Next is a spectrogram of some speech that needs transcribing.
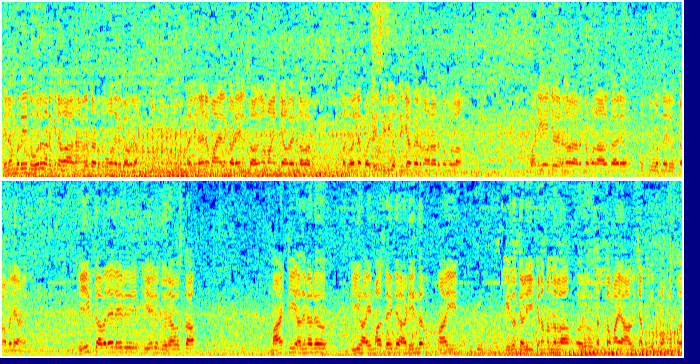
ദിനംപ്രതി നൂറുകണക്കിന് വാഹനങ്ങൾ കടന്നു പോകുന്ന ഒരു കവല. വൈകുന്നേരമായാലും കടയിൽ സാധനം വാങ്ങിക്കാൻ വരുന്നവർ അതുപോലെ പള്ളി തിരികെത്തിക്കാൻ വരുന്നവരടക്കമുള്ള പണി കഴിഞ്ഞ് വരുന്നവരടക്കമുള്ള ആൾക്കാർ ഒത്തുകൂടുന്ന ഒരു കവലയാണിത് ഈ കവലയിലെ ഒരു ഈ ഒരു ദുരവസ്ഥ മാറ്റി അതിനൊരു ഈ ഹൈമാസ് ലൈറ്റ് അടിയന്തരമായി ഇത് തെളിയിക്കണമെന്നുള്ള ഒരു ശക്തമായ ആവശ്യം കോൺഗ്രസ്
